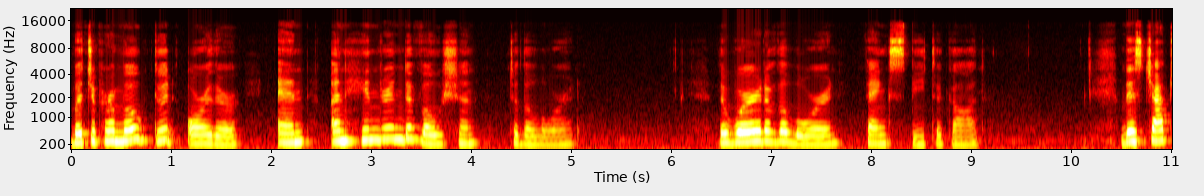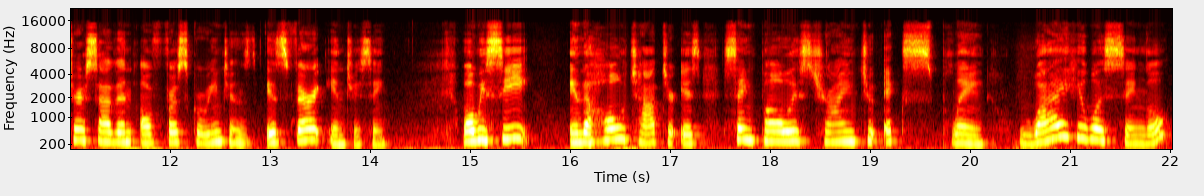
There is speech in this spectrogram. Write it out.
but to promote good order and unhindered devotion to the Lord. The word of the Lord, thanks be to God. This chapter 7 of First Corinthians is very interesting. What we see in the whole chapter is St. Paul is trying to explain why he was single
